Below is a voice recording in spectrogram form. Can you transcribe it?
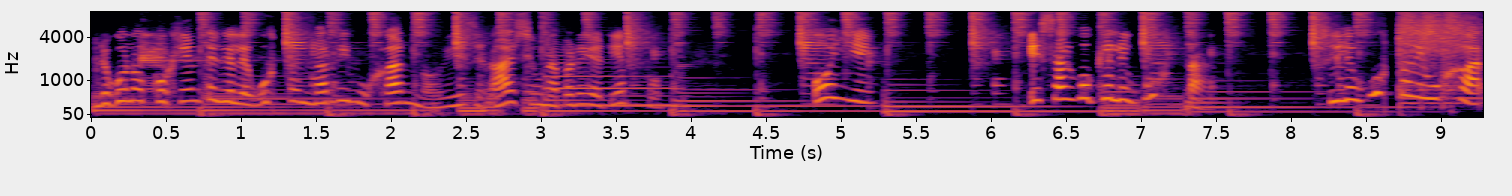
Yo conozco gente que le gusta andar dibujando y dicen, ay, es una pérdida de tiempo. Oye, es algo que le gusta. Si le gusta dibujar,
